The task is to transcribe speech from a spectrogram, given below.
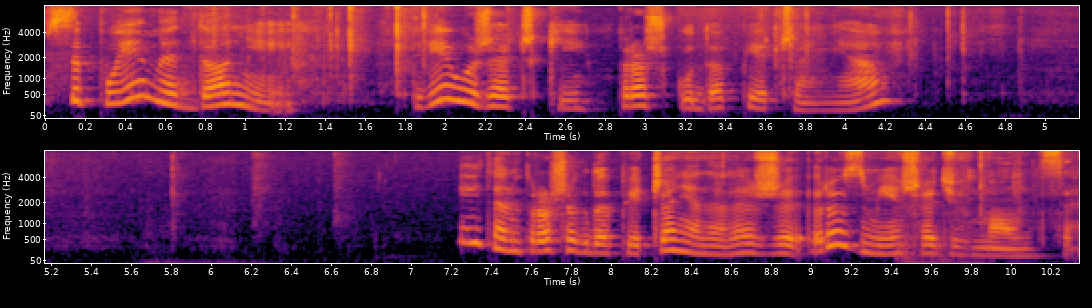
wsypujemy do niej dwie łyżeczki proszku do pieczenia. I ten proszek do pieczenia należy rozmieszać w mące.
